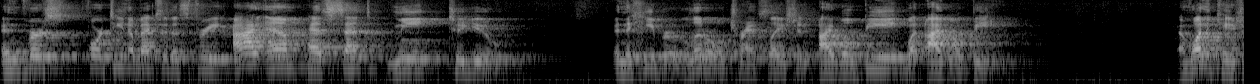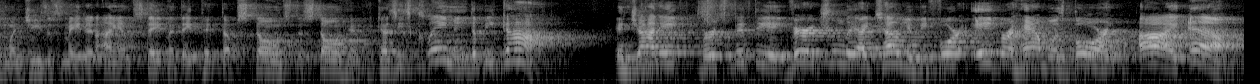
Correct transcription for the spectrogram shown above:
In verse 14 of Exodus 3, I am has sent me to you. In the Hebrew literal translation, I will be what I will be. On one occasion, when Jesus made an I am statement, they picked up stones to stone him because he's claiming to be God. In John 8, verse 58, very truly I tell you, before Abraham was born, I am.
